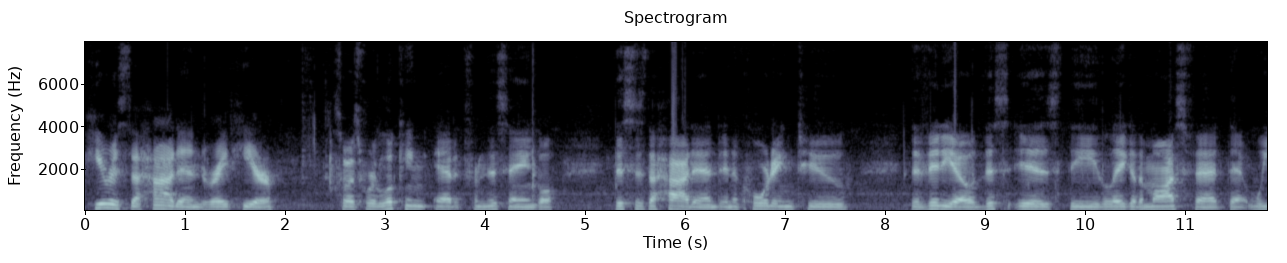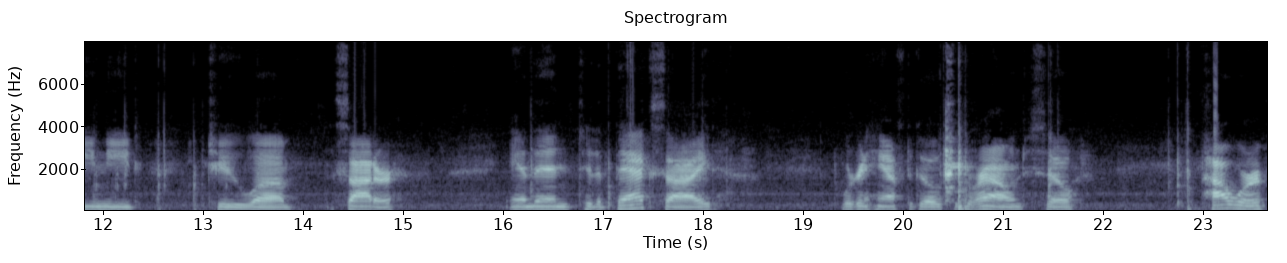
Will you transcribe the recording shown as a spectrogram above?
here is the hot end right here. So as we're looking at it from this angle, this is the hot end, and according to the video, this is the leg of the MOSFET that we need to uh, solder. And then to the back side we're going to have to go to ground. So power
